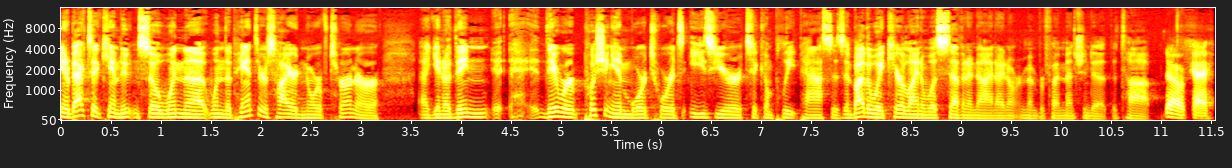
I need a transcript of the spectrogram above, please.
you know, back to Cam Newton. So when the when the Panthers hired Norv Turner, uh, you know they they were pushing him more towards easier to complete passes. And by the way, Carolina was seven and nine. I don't remember if I mentioned it at the top Okay.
